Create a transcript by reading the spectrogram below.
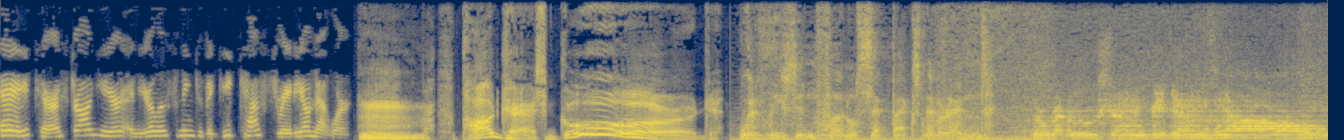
Hey, Tara Strong here, and you're listening to the Geekcast Radio Network. Hmm. Podcast good. Will these infernal setbacks never end? The revolution begins now.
